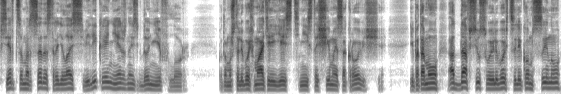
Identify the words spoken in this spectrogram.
в сердце Мерседес родилась великая нежность к Донье Флор, потому что любовь матери есть неистощимое сокровище, и потому, отдав всю свою любовь целиком сыну,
